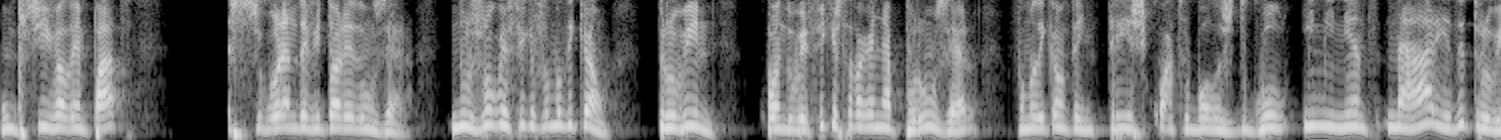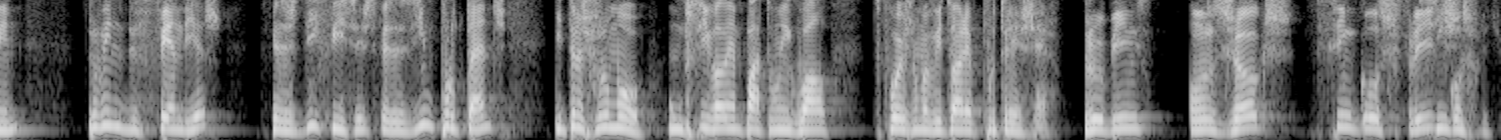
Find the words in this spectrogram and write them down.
um possível empate segurando a vitória de 1-0. No jogo Benfica Famalicão, Trubin, quando o Benfica estava a ganhar por 1-0, Famalicão tem 3, 4 bolas de golo iminente na área de Trubin. Trubin defende-as, defesas difíceis, defesas importantes e transformou um possível empate, um igual, depois numa vitória por 3-0. Trubin, 11 jogos, 5 gols feridos 5 gols feridos.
